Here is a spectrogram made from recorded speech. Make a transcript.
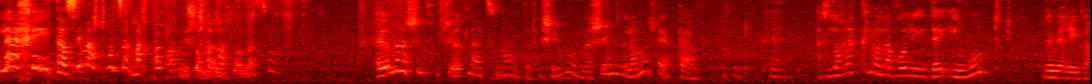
לכי, תעשי מה שאת רוצה, מה אכפת לך? מישהו אומר לך לא לעשות. היום אנשים חופשיות לעצמם, תקשיבו, נשים זה לא מה שהיה פעם. כן. אז לא רק לא לבוא לידי עימות ומריבה,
